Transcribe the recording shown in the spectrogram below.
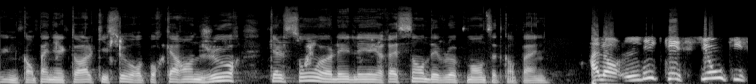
une campagne électorale qui s'ouvre pour 40 jours. Quels sont les, les récents développements de cette campagne? Alors, les questions qui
